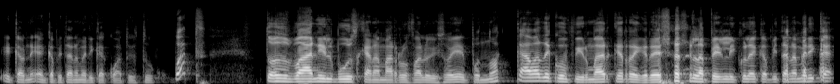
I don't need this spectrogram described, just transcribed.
en Capitán América 4. Y tú, ¿what? Entonces van y buscan a Mark y dice, oye, pues no acabas de confirmar que regresas en la película de Capitán América.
